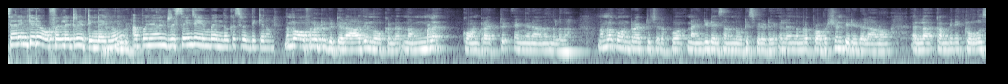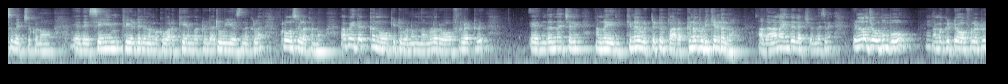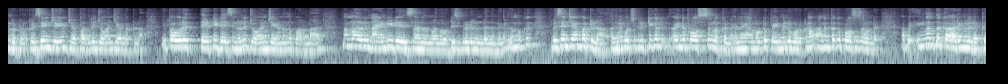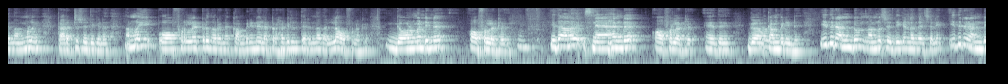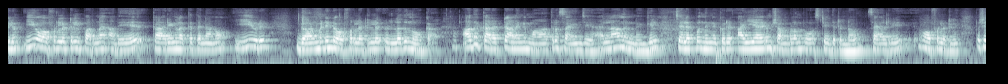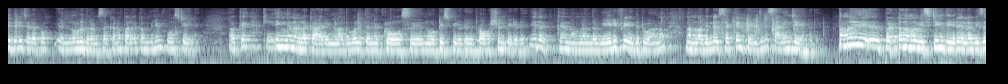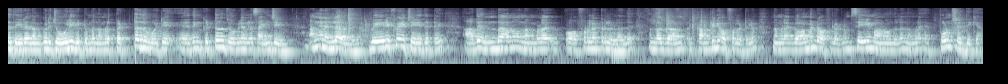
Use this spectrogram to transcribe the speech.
Sir എനിക്കൊരു offer letter കിട്ടിയിട്ടുണ്ടായിരുന്നു. അപ്പോൾ ഞാൻ റിസൈൻ ചെയ്യുമ്പോൾ എന്തൊക്കെ ശ്രദ്ധിക്കണം? നമ്മൾ ഓഫർ ലെറ്റർ കിട്ടിയാൽ ആദ്യം നോക്കേണ്ടത് നമ്മളെ കോൺട്രാക്റ്റ് എങ്ങനെയാണെന്നുള്ളതാണ് നമ്മളെ കോൺട്രാക്റ്റ് ചിലപ്പോൾ നയന്റി ഡേയ്സ് ആണ് നോട്ടീസ് പീരീഡ് അല്ലെങ്കിൽ നമ്മൾ പ്രൊഫഷൻ പീരീഡിലാണോ അല്ല കമ്പനി ക്ലോസ് വെച്ചുക്കണോ? ഏത് സെയിം ഫീൽഡിൽ നമുക്ക് വർക്ക് ചെയ്യാൻ പറ്റില്ല ടു ഇയേഴ്സ് എന്നൊക്കെയുള്ള ക്ലോസുകളൊക്കെ ഉണ്ടാവും. അപ്പോൾ ഇതൊക്കെ നോക്കിയിട്ട് വേണം നമ്മളൊരു ഓഫർ ലെറ്റർ എന്തെന്ന് വെച്ചാൽ നമ്മൾ ഇരിക്കണ വിട്ടിട്ട് പറക്കണ പിടിക്കേണ്ടല്ലോ. അതാണ് അതിന്റെ ലക്ഷ്യം. എന്ന് വെച്ചാൽ ഉള്ള ജോബും പോവും. നമുക്ക് കിട്ടിയ ഓഫർ ലെറ്ററും കിട്ടും. റിസൈൻ ചെയ്യും ചിലപ്പോൾ അതിൽ ജോയിൻ ചെയ്യാൻ പറ്റില്ല. ഇപ്പോൾ അവർ തേർട്ടി ഡേയ്സിനുള്ളിൽ ജോയിൻ ചെയ്യണമെന്ന് പറഞ്ഞാൽ നമ്മൾ ഒരു നയന്റി ഡേയ്സ് ആണ് നമ്മൾ നോട്ടീസ് പീരീഡ് ഉണ്ടെന്നുണ്ടെങ്കിൽ നമുക്ക് റിസൈൻ ചെയ്യാൻ പറ്റില്ല. അതിനെ കുറച്ച് ക്രിട്ടിക്കൽ അതിന്റെ പ്രോസസ്സുകളൊക്കെ ഉണ്ട്. അല്ലെങ്കിൽ അങ്ങോട്ട് പേയ്മെന്റ് കൊടുക്കണം. അങ്ങനത്തെ ഒക്കെ പ്രോസസ്സുകളുണ്ട് അപ്പോൾ ഇങ്ങനത്തെ കാര്യങ്ങളിലൊക്കെ നമ്മൾ കറക്റ്റ് ശ്രദ്ധിക്കേണ്ടത്. നമ്മൾ ഈ ഓഫർ ലെറ്റർ എന്ന് പറയുന്ന കമ്പനീന്റെ ലെറ്റർ ഹെഡിൽ തരുന്നതല്ല ഓഫർ ലെറ്റർ ഗവൺമെന്റിന്റെ ഓഫർ ലെറ്റർ ഇതാണ് സ്നേഹന്റെ ഓഫർ ലെറ്റർ ഏത്? കമ്പനീന്റെ ഇത് രണ്ടും നമ്മൾ ശ്രദ്ധിക്കേണ്ടത് എന്താ വെച്ചാൽ ഇത് രണ്ടിലും ഈ ഓഫർ ലെറ്ററിൽ പറഞ്ഞ അതേ കാര്യങ്ങളൊക്കെ തന്നെയാണോ ഈ ഒരു ഗവൺമെന്റിന്റെ ഓഫർ ലെറ്ററിൽ ഉള്ളത് നോക്കാം. അത് കറക്റ്റ് ആണെങ്കിൽ മാത്രം സൈൻ ചെയ്യുക. അല്ലാന്നുണ്ടെങ്കിൽ ചിലപ്പോൾ നിങ്ങൾക്കൊരു അയ്യായിരം ശമ്പളം പോസ്റ്റ് ചെയ്തിട്ടുണ്ടാവും സാലറി ഓഫർ ലെറ്ററിൽ പക്ഷേ ഇതിൽ ചിലപ്പോൾ എണ്ണൂറ് ദ്രംസൊക്കെയാണ് പല കമ്പനിയും പോസ്റ്റ് ചെയ്യുന്നത് ഓക്കെ ഇങ്ങനെയുള്ള കാര്യങ്ങൾ അതുപോലെ തന്നെ clause notice period profession period ഇതൊക്കെ നമ്മൾ എന്താ വെരിഫൈ ചെയ്തിട്ട് വേണം നമ്മൾ അതിന്റെ സെക്കൻഡ് പേജിൽ സൈൻ ചെയ്യേണ്ടത്. നമ്മൾ പെട്ടെന്ന് നമ്മൾ വിസിറ്റിംഗ് തീരെ അല്ല വിസ തീരെ നമുക്കൊരു ജോലി കിട്ടുമ്പോൾ നമ്മൾ പെട്ടെന്ന് പോയിട്ട് ഏതെങ്കിലും കിട്ടുന്ന ജോബിൽ നമ്മൾ സൈൻ ചെയ്യും. അങ്ങനെയല്ല വേണ്ടത്. വെരിഫൈ ചെയ്തിട്ട് അതെന്താണോ നമ്മളെ ഓഫർ ലെറ്ററിലുള്ളത് നമ്മളെ ഗവൺ കമ്പനി ഓഫർ ലെറ്ററിലും നമ്മളെ ഗവൺമെന്റ് ഓഫർ ലെറ്ററിലും സെയിം ആണോ എന്നുള്ളത് നമ്മൾ എപ്പോഴും ശ്രദ്ധിക്കുക.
